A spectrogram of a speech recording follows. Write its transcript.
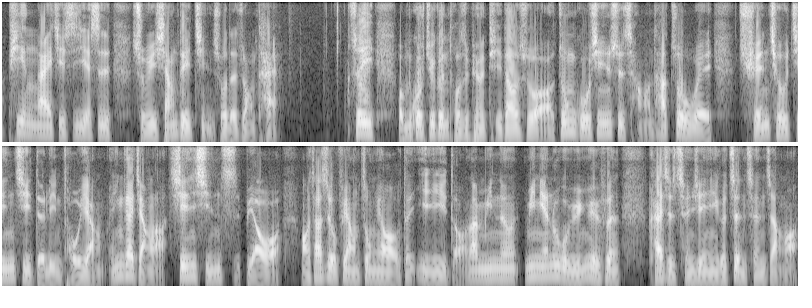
PNI 其实也是属于相对紧缩的状态。所以，我们过去跟投资朋友提到说啊，中国新兴市场啊，它作为全球经济的领头羊，应该讲了先行指标哦，哦，它是有非常重要的意义的。那明年，明年如果元月份开始呈现一个正成长啊，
